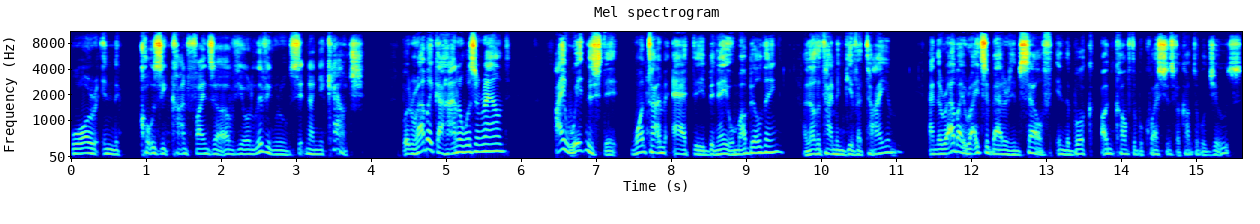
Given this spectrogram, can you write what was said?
or in the cozy confines of your living room, sitting on your couch. But when Rabbi Kahana was around, I witnessed it one time at the Bnei Ummah building, another time in Givatayim. And the rabbi writes about it himself in the book Uncomfortable Questions for Comfortable Jews,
